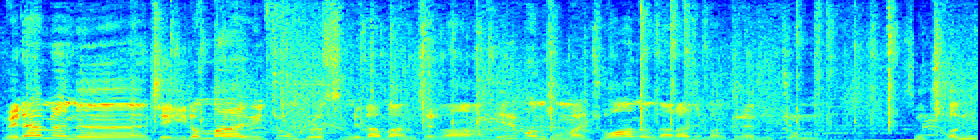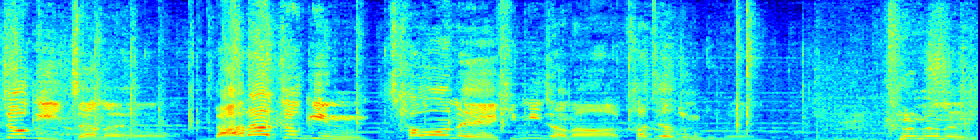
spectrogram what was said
왜냐면은 제가 이런 말하기 좀 그렇습니다만 제가 일본 정말 좋아하는 나라지만 그래도 좀그 전적이 있잖아요. 나라적인 차원의 힘이잖아 카지아 정도면. 그러면은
